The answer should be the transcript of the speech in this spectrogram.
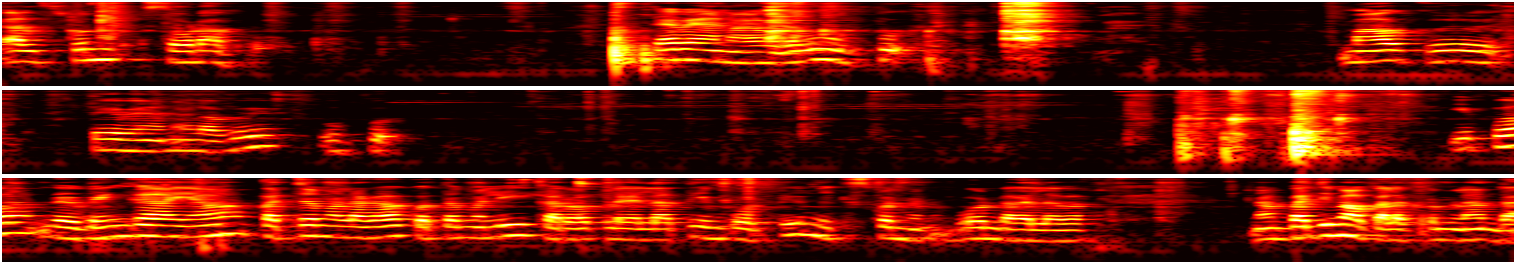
கால் ஸ்பூன் சோடாப்பு தேவையான அளவு உப்பு. மாவுக்கு தேவையான அளவு உப்பு. இப்போ இந்த வெங்காயம் பச்சை மிளகாய் கொத்தமல்லி கருவேப்பிலை எல்லாத்தையும் போட்டு மிக்ஸ் பண்ணணும். போண்டாவில் நான் பஜ்ஜி மாவு கலக்கிறோம்ல அந்த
